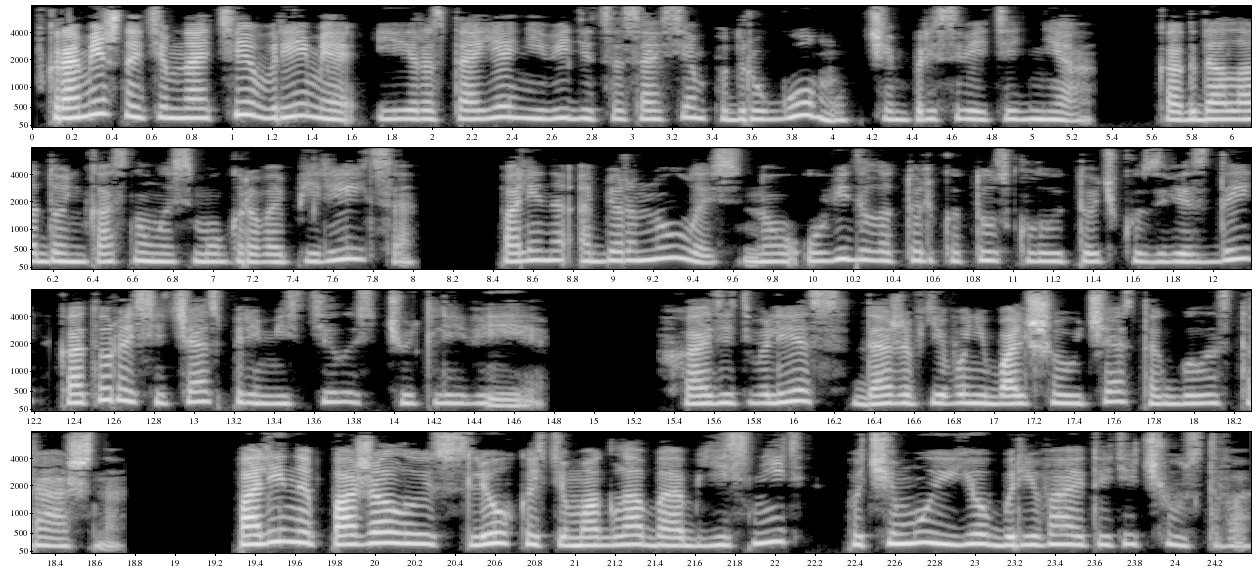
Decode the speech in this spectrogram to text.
В кромешной темноте время и расстояние видится совсем по-другому, чем при свете дня. Когда ладонь коснулась мокрого перильца, Полина обернулась, но увидела только тусклую точку звезды, которая сейчас переместилась чуть левее. Входить в лес, даже в его небольшой участок, было страшно. Полина, пожалуй, с легкостью могла бы объяснить, почему ее обуревают эти чувства,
